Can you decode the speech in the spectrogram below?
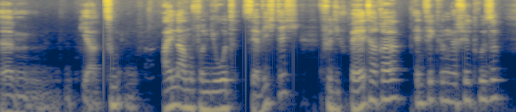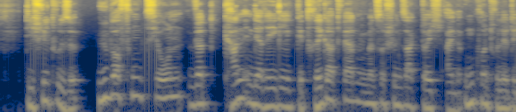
ähm, ja, zu, Einnahme von Jod sehr wichtig für die spätere Entwicklung der Schilddrüse. Die Schilddrüseüberfunktion wird, kann in der Regel getriggert werden, wie man so schön sagt, durch eine unkontrollierte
